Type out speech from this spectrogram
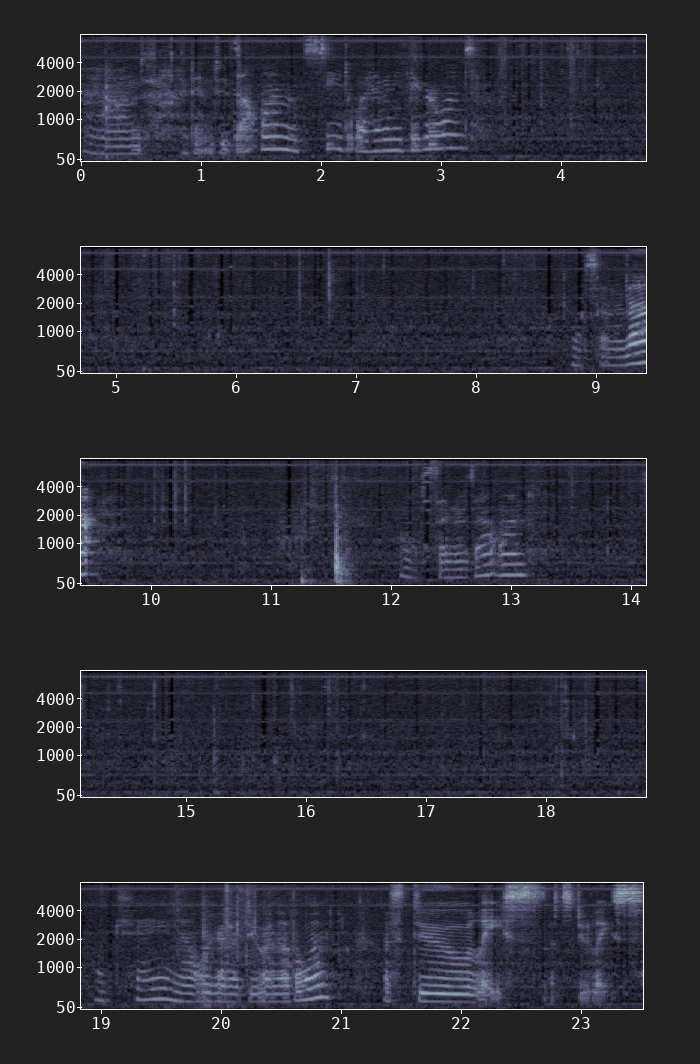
And I didn't do that one. Let's see, do I have any bigger ones? We'll center that. We'll center that one. Okay, now we're going to do another one. Let's do lace. Let's do lace.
